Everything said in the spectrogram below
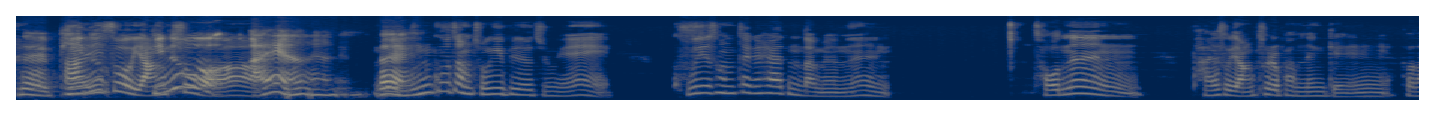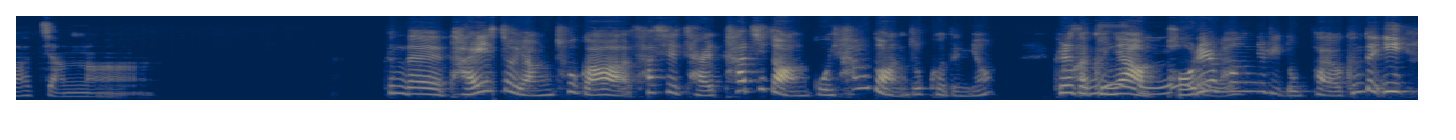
네, 비누, 다이소 비누, 양초와 아니, 아니, 아니. 네, 네. 문구점 종이 비누 중에 굳이 선택을 해야 된다면은 저는 다이소 양초를 받는 게 더 낫지 않나. 근데 다이소 양초가 사실 잘 타지도 않고 향도 안 좋거든요. 그래서 그냥 아니에요. 버릴 확률이 높아요. 근데 이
